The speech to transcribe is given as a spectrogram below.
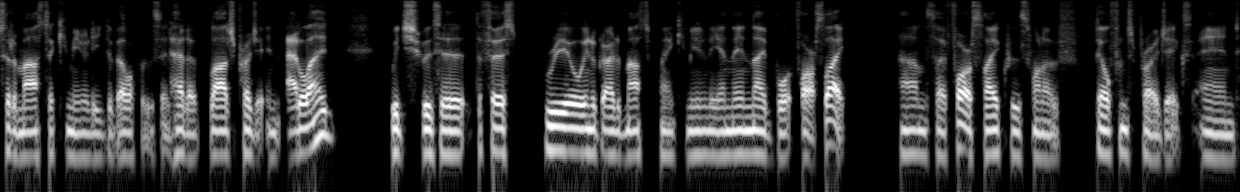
sort of master community developers. It had a large project in Adelaide, which was a, the first real integrated master plan community, and then they bought Forest Lake. Um, so Forest Lake was one of Delphin's projects, and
